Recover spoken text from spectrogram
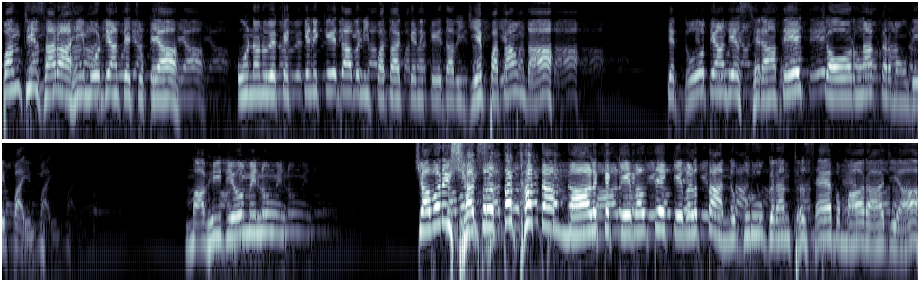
ਪੰਥੀ ਸਾਰਾ ਅਸੀਂ ਮੋਢਿਆਂ ਤੇ ਚੁੱਕਿਆ ਉਹਨਾਂ ਨੂੰ ਇੱਕ ਕਿਣਕੇ ਦਾ ਵੀ ਨਹੀਂ ਪਤਾ, ਕਿਣਕੇ ਦਾ ਵੀ ਜੇ ਪਤਾ ਹੁੰਦਾ ਤੇ ਦੋਤਿਆਂ ਦੇ ਸਿਰਾਂ ਤੇ ਚੌਰ ਨਾ ਕਰਵਾਉਂਦੇ ਭਾਈ। ਮਾਫੀ ਦਿਓ ਮੈਨੂੰ। ਚਵਰ ਛਤਰ ਤਖਤ ਦਾ ਮਾਲਕ ਕੇਵਲ ਤੇ ਕੇਵਲ ਧੰਨ ਗੁਰੂ ਗ੍ਰੰਥ ਸਾਹਿਬ ਮਹਾਰਾਜ ਆ।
